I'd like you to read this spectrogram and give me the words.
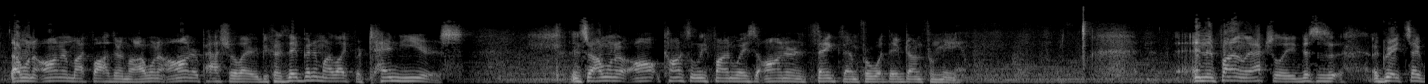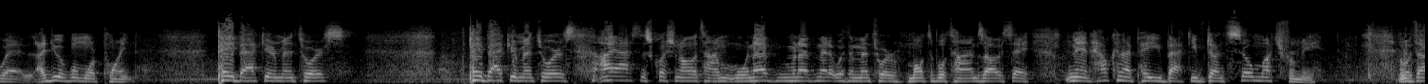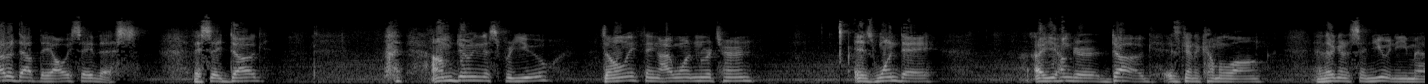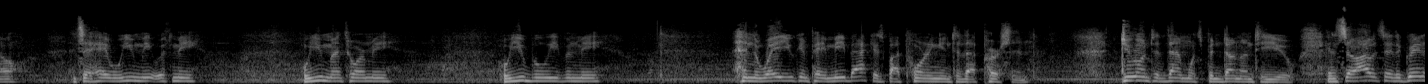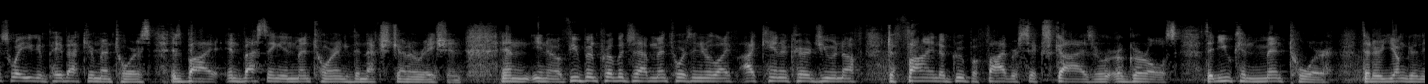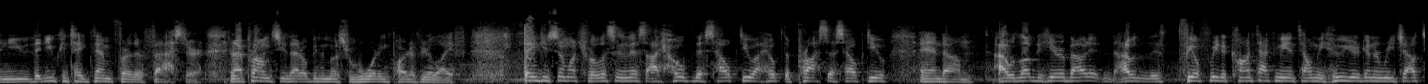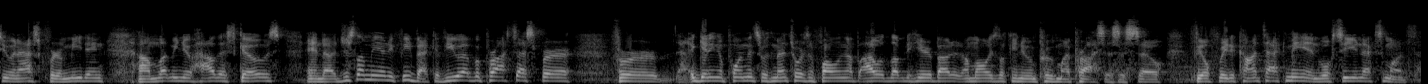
I want to honor my father in law. I want to honor Pastor Larry because they've been in my life for 10 years. And so I want to constantly find ways to honor and thank them for what they've done for me. And then finally, actually, this is a, great segue. I do have one more point. Pay back your mentors pay back your mentors. I ask this question all the time. When I've when I've met it with a mentor multiple times, I always say, "Man, how can I pay you back? You've done so much for me." And without a doubt, they always say this. They say, "Doug, I'm doing this for you. The only thing I want in return is one day a younger Doug is going to come along and they're going to send you an email and say, "Hey, will you meet with me? Will you mentor me? Will you believe in me?" And the way you can pay me back is by pouring into that person. Do unto them what's been done unto you. And so I would say the greatest way you can pay back your mentors is by investing in mentoring the next generation. And, you know, if you've been privileged to have mentors in your life, I can't encourage you enough to find a group of five or six guys or, or girls that you can mentor that are younger than you, that you can take them further faster. And I promise you that'll be the most rewarding part of your life. Thank you so much for listening to this. I hope this helped you. I hope the process helped you. And um, I would love to hear about it. I would feel free to contact me and tell me who you're going to reach out to and ask for a meeting. Um, let me know how this goes, and uh, just let me know any feedback. If you have a process for for getting appointments with mentors and following up, I would love to hear about it. I'm always looking to improve my processes, so feel free to contact me, and we'll see you next month.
